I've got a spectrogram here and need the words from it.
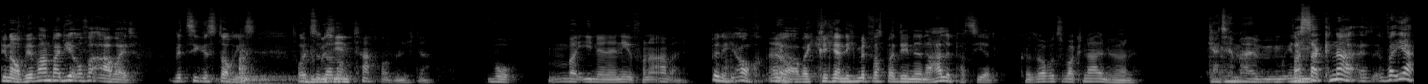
genau, wir waren bei dir auf der Arbeit. Witzige Stories. Wolltest Du bist jeden. Tag hoffentlich da. Wo? Bei Ihnen in der Nähe von der Arbeit. Bin ich auch. Ja, Ja. aber ich kriege ja nicht mit, was bei denen in der Halle passiert. Können wir ab und zu mal knallen hören. Kannst ja mal. Was da knallt. Ja,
